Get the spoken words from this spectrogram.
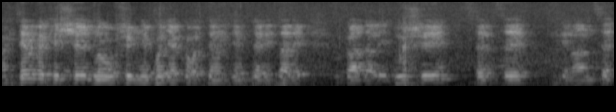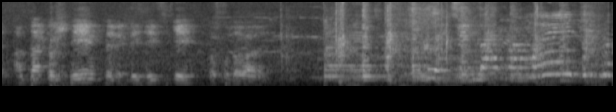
A chtěl bych ještě jednou upřímně poděkovat těm, těm, kteří tady vkládali duši, srdce, finance a takož tým, kteří fyzicky to budovali. Кличуть барвами Діброви,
